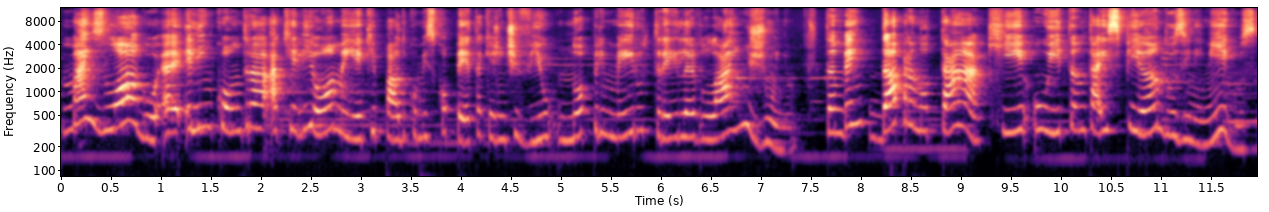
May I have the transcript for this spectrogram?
mas logo é, ele encontra aquele homem equipado com uma escopeta que a gente viu no primeiro trailer lá em junho. Também dá para notar que o Ethan tá espiando os inimigos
